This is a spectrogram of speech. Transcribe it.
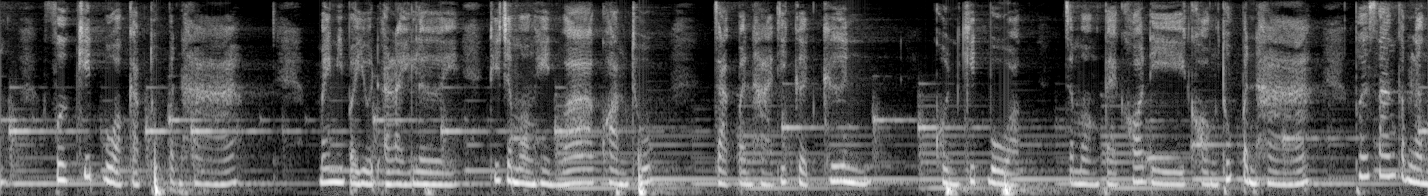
2 ฝึกคิดบวกกับทุกปัญหา ไม่มีประโยชน์อะไรเลย ที่จะมองเห็นว่าความทุกข์จากปัญหาที่เกิดขึ้น คนคิดบวกจะมองแต่ข้อดีของทุกปัญหา เพื่อสร้างกำลัง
